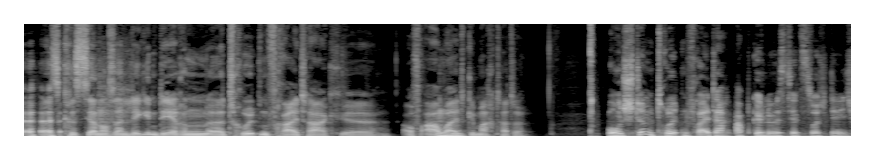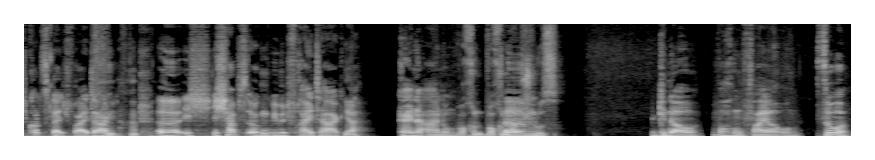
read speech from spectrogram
als Christian noch seinen legendären äh, Trötenfreitag äh, auf Arbeit Mhm. gemacht hatte. Oh, stimmt. Trötenfreitag, abgelöst jetzt durch den Ich kotz gleich Freitag. äh, ich, ich hab's irgendwie mit Freitag. Ja, Keine Ahnung. Wochen, Wochenabschluss. Genau, Wochenfeierung. So,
